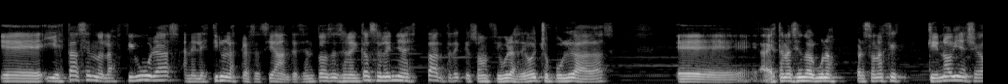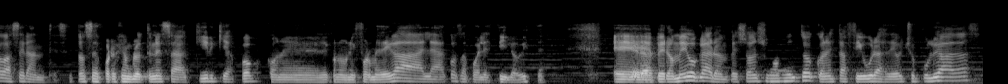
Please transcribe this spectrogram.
eh, y está haciendo las figuras en el estilo en las que las hacía antes. Entonces, en el caso de la línea de Star Trek, que son figuras de 8 pulgadas, eh, están haciendo algunos personajes que no habían llegado a ser antes. Entonces, por ejemplo, tenés a Kirk y a Spock con el, con el uniforme de gala, cosas por el estilo, ¿viste? Eh, pero Mego, claro, empezó en su momento con estas figuras de 8 pulgadas,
